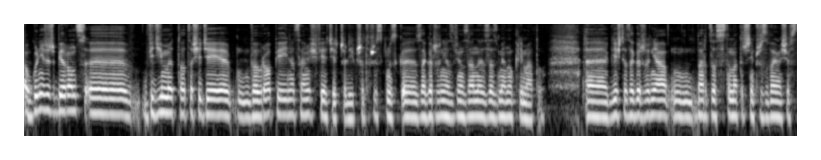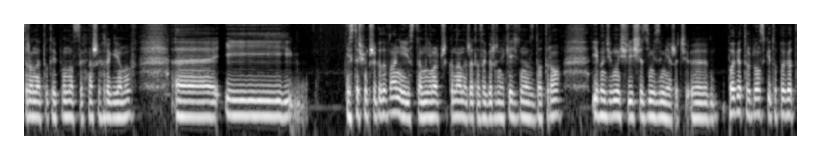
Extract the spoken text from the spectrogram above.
Ogólnie rzecz biorąc, e, widzimy to, co się dzieje w Europie i na całym świecie, czyli przede wszystkim zagrożenia związane ze zmianą klimatu. Gdzieś te zagrożenia bardzo systematycznie przesuwają się w stronę tutaj północnych naszych regionów i jesteśmy przygotowani, jestem niemal przekonany, że te zagrożenia kiedyś do nas dotrą i będziemy musieli się z nimi zmierzyć. E, Powiat elbląski to powiat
